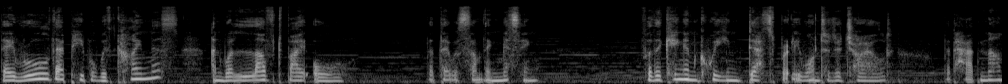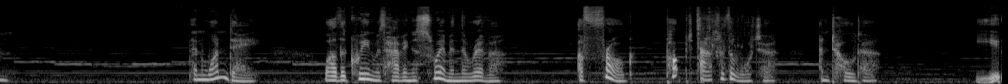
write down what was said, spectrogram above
They ruled their people with kindness and were loved by all. But there was something missing, for the king and queen desperately wanted a child, but had none. Then one day, while the queen was having a swim in the river, a frog popped out of the water and told her, You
